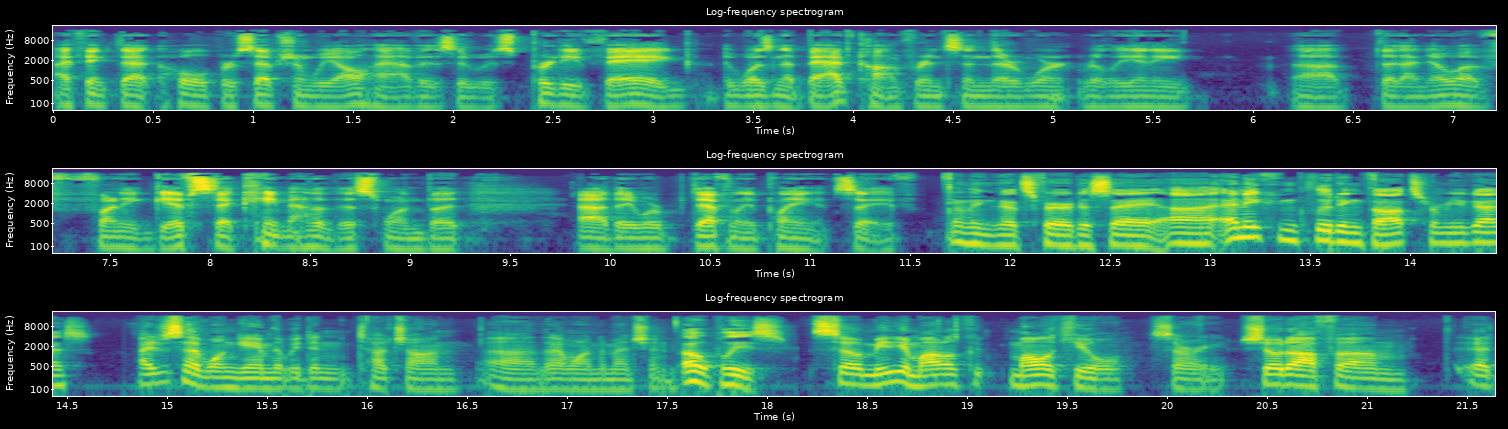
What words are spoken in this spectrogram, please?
I think that whole perception we all have is it was pretty vague. It wasn't a bad conference, and there weren't really any uh, that I know of funny gifts that came out of this one, but uh, they were definitely playing it safe. I think that's fair to say. Uh, any concluding thoughts from you guys? I just had one game that we didn't touch on uh, that I wanted to mention. Oh, please. So Media Model- Molecule, sorry, showed off. Um, I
